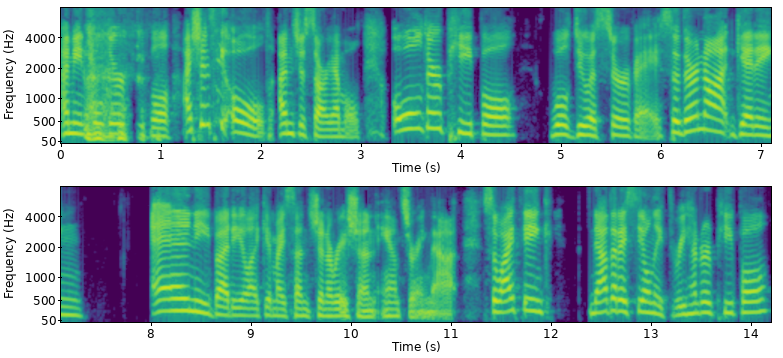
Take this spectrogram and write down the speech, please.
I mean, older people. I shouldn't say old. I'm just sorry, I'm old. Older people will do a survey. So they're not getting anybody like in my son's generation answering that. So I think now that I see only 300 people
